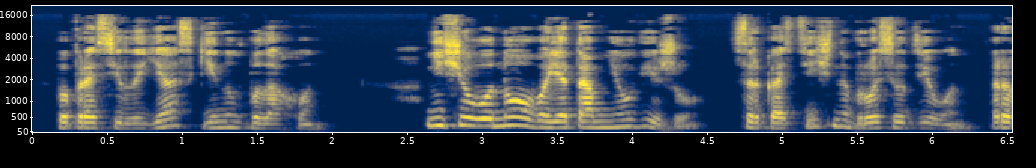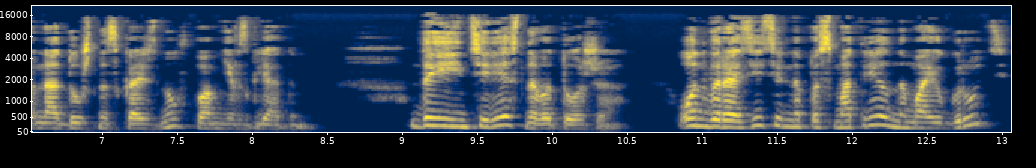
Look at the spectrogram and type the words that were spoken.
– попросила я, скинув балахон. «Ничего нового я там не увижу саркастично бросил Дион, равнодушно скользнув по мне взглядом. Да и интересного тоже. Он выразительно посмотрел на мою грудь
